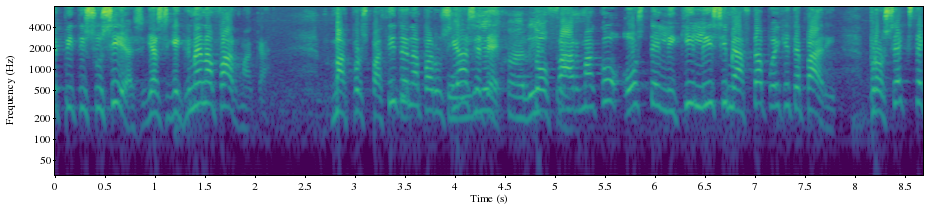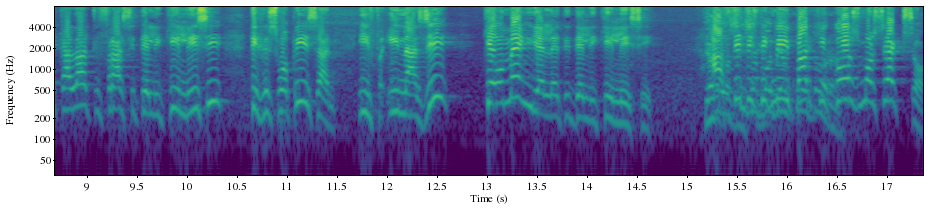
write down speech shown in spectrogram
επί της ουσίας για συγκεκριμένα φάρμακα. Μα προσπαθείτε να παρουσιάσετε ευχαρίστως. το φάρμακο ως τελική λύση με αυτά που έχετε πάρει. Προσέξτε καλά τη φράση τελική λύση, τη χρησιμοποίησαν οι, φ- οι Ναζί και ο Μέγκελε την τελική λύση. Για να Αυτή σας τη από ό,τι στιγμή ακούω υπάρχει τώρα. κόσμος έξω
